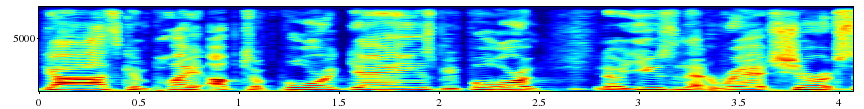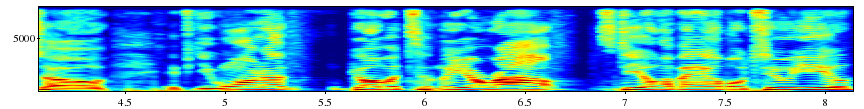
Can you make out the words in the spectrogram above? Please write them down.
Guys can play up to four games before, you know, using that red shirt. So if you want to go the Taulia route, still available to you.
